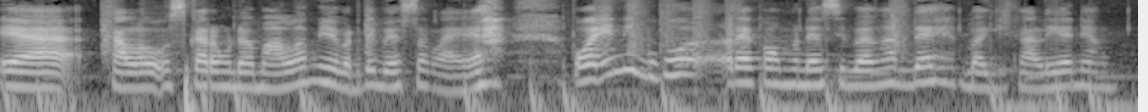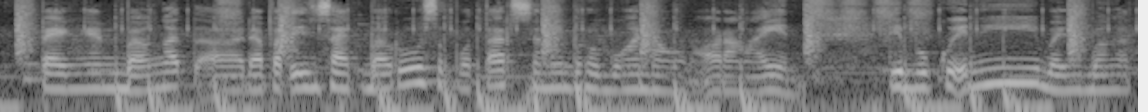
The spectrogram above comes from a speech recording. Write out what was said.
Ya kalau sekarang udah malam ya berarti besok lah ya. Pokoknya ini buku rekomendasi banget deh bagi kalian yang pengen banget uh, dapat insight baru seputar seni berhubungan dengan orang lain. Di buku ini banyak banget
